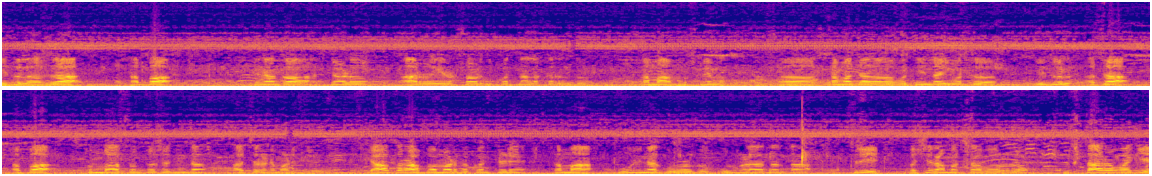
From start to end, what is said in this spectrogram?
ಈದ್ ಉಲ್ ಅಜ್ಹಾ ಹಬ್ಬ ದಿನಾಂಕ ಹದಿನೇಳು ಆರು ಎರಡು ಸಾವಿರದ ಇಪ್ಪತ್ನಾಲ್ಕರಂದು ನಮ್ಮ ಮುಸ್ಲಿಂ ಆ, ಸಮಾಜ ವತಿಯಿಂದ ಇವತ್ತು ಈದ್ ಉಲ್ ಅಜ್ಹಾ ಹಬ್ಬ ತುಂಬಾ ಸಂತೋಷದಿಂದ ಆಚರಣೆ ಮಾಡಿದ್ದೀವಿ ಯಾವ ತರ ಹಬ್ಬ ಮಾಡಬೇಕು ಅಂತೇಳಿ ನಮ್ಮ ಊರಿನ ಗುರು ಗುರುಗಳಾದಂಥ ಶ್ರೀ ಬಶೀರ್ ಅಹಮದ್ ಸಾಬ್ ಅವರು ವಿಸ್ತಾರವಾಗಿ,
